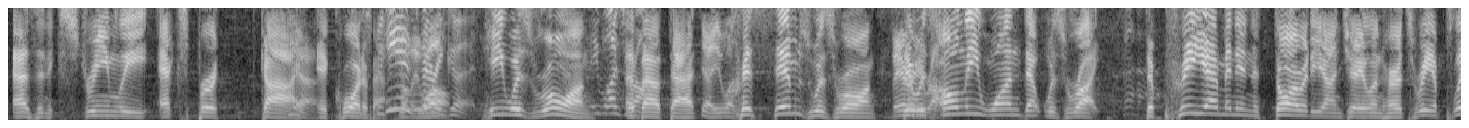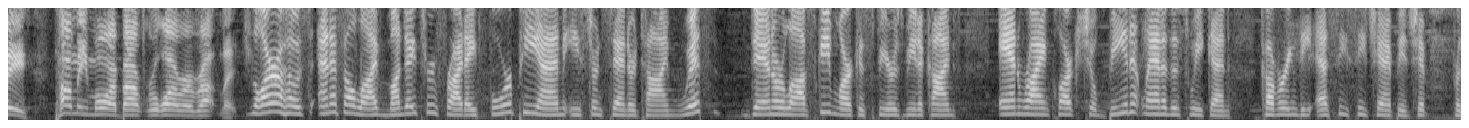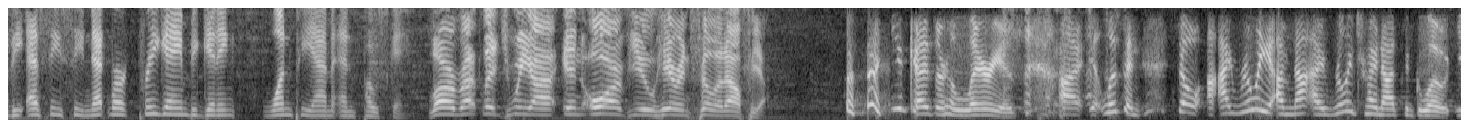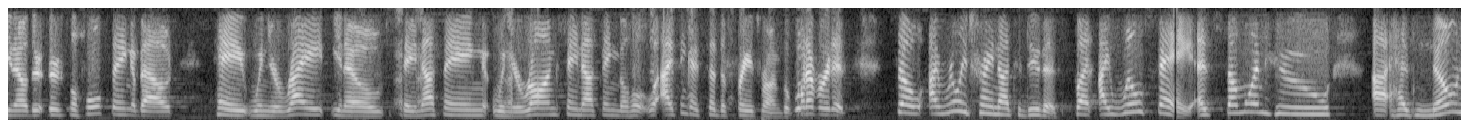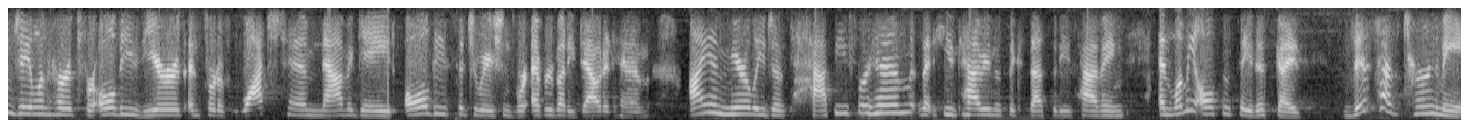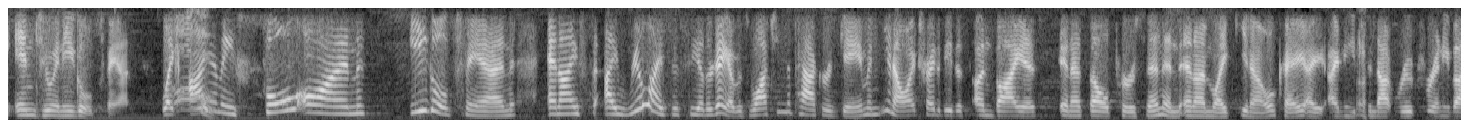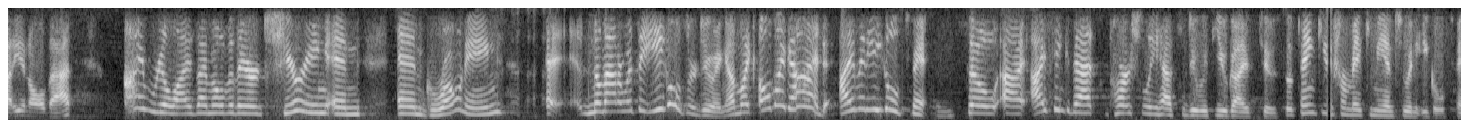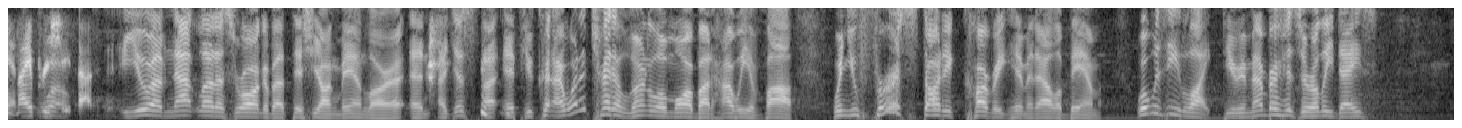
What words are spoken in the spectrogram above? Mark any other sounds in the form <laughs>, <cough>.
as an extremely expert guy Yeah. at quarterback. He is really very well. good. He was wrong He was wrong. about that. Yeah, he was. Chris Sims was wrong. Very there was wrong. only one that was right. The preeminent authority on Jalen Hurts. Rhea, please tell me more about Laura Rutledge. Laura hosts NFL Live Monday through Friday, 4 p.m. Eastern Standard Time with Dan Orlovsky, Marcus Spears, Mina Kimes, and Ryan Clark. She'll be in Atlanta this weekend covering the SEC Championship for the SEC Network pregame beginning 1 p.m. and postgame. Laura Rutledge, we are in awe of you here in Philadelphia. <laughs> you guys are hilarious. <laughs> Uh, listen, so I really, I'm not, I really try not to gloat. You know, there, there's the whole thing about, hey, when you're right, you know, say <laughs> nothing. When you're wrong, say nothing. The whole, I think I said the phrase wrong, but whatever it is. So I'm really trying not to do this. But I will say, as someone who uh, has known Jalen Hurts for all these years and sort of watched him navigate all these situations where everybody doubted him. I am merely just happy for him that he's having the success that he's having. And let me also say this, guys. This has turned me into an Eagles fan. Like I am a full on Eagles fan. And I, I realized this the other day. I was watching the Packers game, and you know, I try to be this unbiased NFL person, and and I'm like, you know, okay, I, I need to not root for anybody and all that. I realize I'm over there cheering and and groaning, <laughs> no matter what the Eagles are doing. I'm like, oh my god, I'm an Eagles fan. So uh, I think that partially has to do with you guys too. So thank you for making me into an Eagles fan. I appreciate Well, that. You have not led us wrong about this young man, Laura. And I just, uh, <laughs> if you could, I want to try to learn a little more about how he evolved. When you first started covering him at Alabama, what was he like? Do you remember his early days?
